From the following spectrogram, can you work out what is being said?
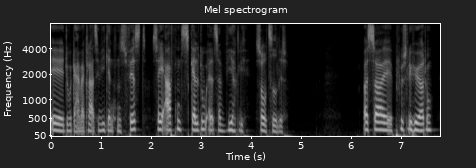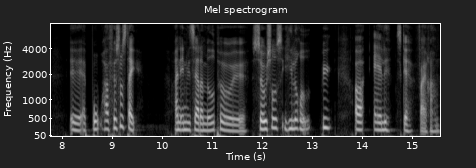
Øh, du vil gerne være klar til weekendens fest, så i aften skal du altså virkelig sove tidligt. Og så øh, pludselig hører du, øh, at Bo har fødselsdag, og han inviterer dig med på øh, socials i Hillerød by, og alle skal fejre ham.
